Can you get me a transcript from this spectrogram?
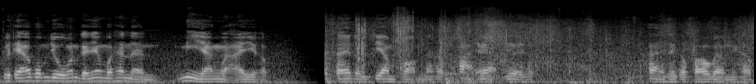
คือแถวผมอยู่มันก็ยังบ่ทันน่ะมียังหลายอยู่ครับใช้ต้องเตรียมพร้อมนะครับขายแบบนี้เลยครับขายใส่กระเป๋าแบบนี้ครับ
